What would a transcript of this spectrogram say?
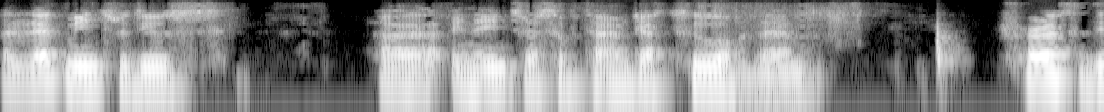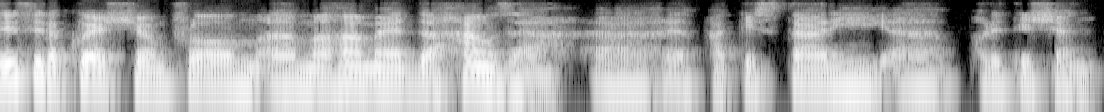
Let me introduce uh, in the interest of time, just two of them. First, this is a question from uh, Mohammed Hamza, uh, a Pakistani uh, politician.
